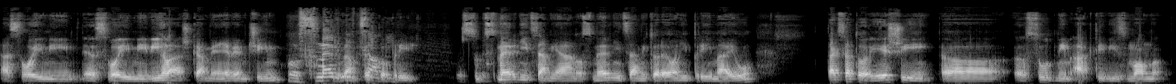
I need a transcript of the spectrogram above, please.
a svojimi, svojimi vyhláškami a neviem čím. Smernicami. Pri, smernicami, áno, smernicami, ktoré oni príjmajú, tak sa to rieši uh, súdnym aktivizmom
